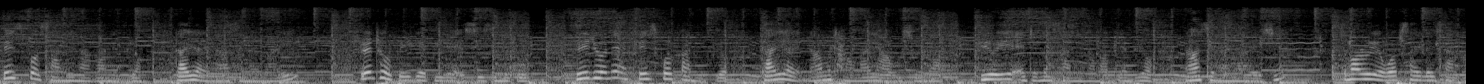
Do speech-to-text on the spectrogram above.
Facebook စာမျက်နှာကနေပြီးတော့ဓာတ်ရိုက်နားဆင်နိုင်ပါတယ်တွင်းထုတ်ပေးခဲ့ပြီးတဲ့အစီအစဉ်တွေကိုရေဒီယိုနဲ့ Facebook ကနေပြီးတော့ဓာတ်ရိုက်နားမထောင်လိုက်ရဘူးဆိုတော့ VOA ရဲ့ Internet စာမျက်နှာမှာပြန်ပြီးတော့နားဆင်နိုင်ပါတယ်ရှင်။ကျမတို့ရဲ့ website လိပ်စာက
